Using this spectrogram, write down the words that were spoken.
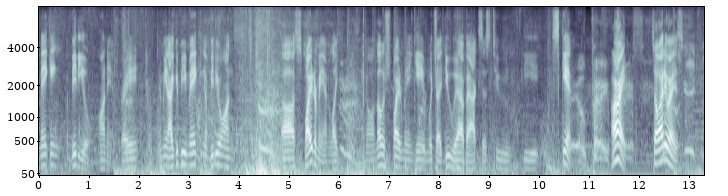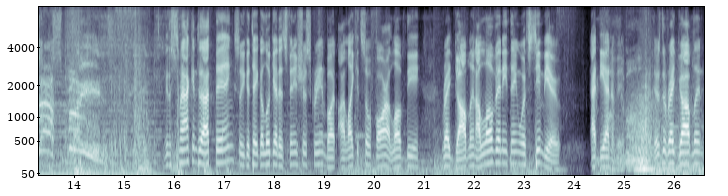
making a video on it, right? I mean, I could be making a video on uh, Spider-Man, like, you know, another Spider-Man game, which I do have access to the skin. Alright, so anyways. I'm gonna smack into that thing so you can take a look at his finisher screen, but I like it so far. I love the Red Goblin. I love anything with symbiote at the end of it. There's the Red Goblin,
